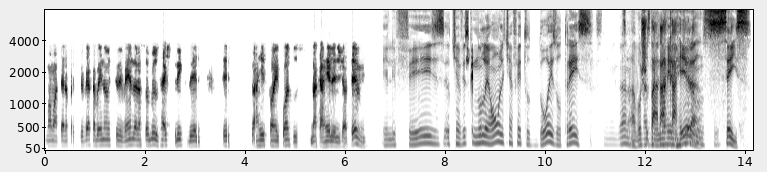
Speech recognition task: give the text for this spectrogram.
uma matéria para escrever, acabei não escrevendo, era sobre os hat-tricks dele. Vocês arriscam aí quantos na carreira ele já teve? Ele fez. Eu tinha visto que no Leão ele tinha feito dois ou três, se não me engano. Ah, vou chutar na carreira, inteira, não sei. seis.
